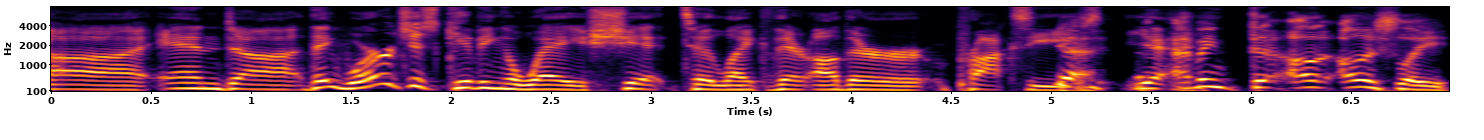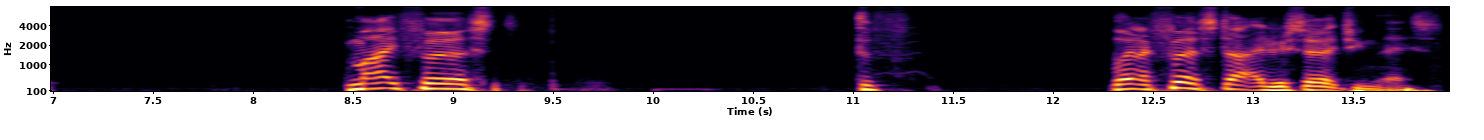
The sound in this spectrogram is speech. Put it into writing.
uh, and uh, they were just giving away shit to like their other proxies. Yeah, Yeah, I mean, th- honestly, my first, the, when I first started researching this,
